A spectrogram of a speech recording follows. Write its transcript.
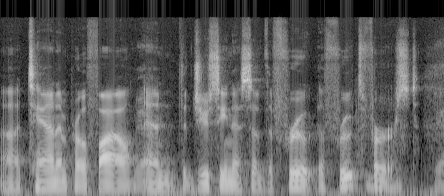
uh, tannin profile Yeah. and the juiciness of the fruit. The fruit's first. Yeah.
